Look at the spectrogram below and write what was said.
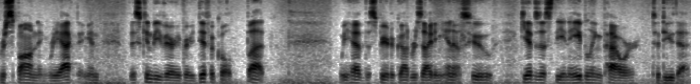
responding, reacting. And this can be very, very difficult, but we have the Spirit of God residing in us who gives us the enabling power to do that.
